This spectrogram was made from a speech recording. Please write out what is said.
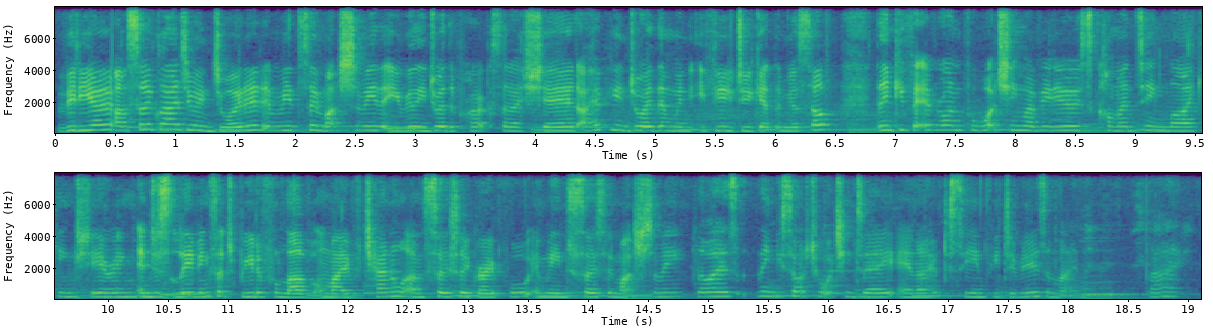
video. I'm so glad you enjoyed it. It means so much to me that you really enjoyed the products that I shared. I hope you enjoy them when if you do get them yourself. Thank you for everyone for watching my videos, commenting, liking, sharing, and just leaving such beautiful love on my channel. I'm so, so grateful. It means so, so much to me. Otherwise, thank you so much for watching today, and I hope to see you in future videos of mine. Bye.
